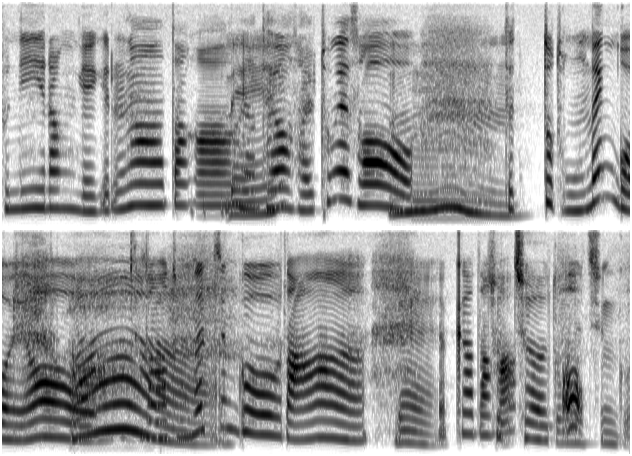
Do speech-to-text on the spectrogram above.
분이랑 얘기를 하다가 네. 그냥 대화가 잘 통해서 음. 또 동네인 거예요. 아. 나 동네 친구다 네. 이렇게 하다가 좋죠, 동네 어? 친구.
